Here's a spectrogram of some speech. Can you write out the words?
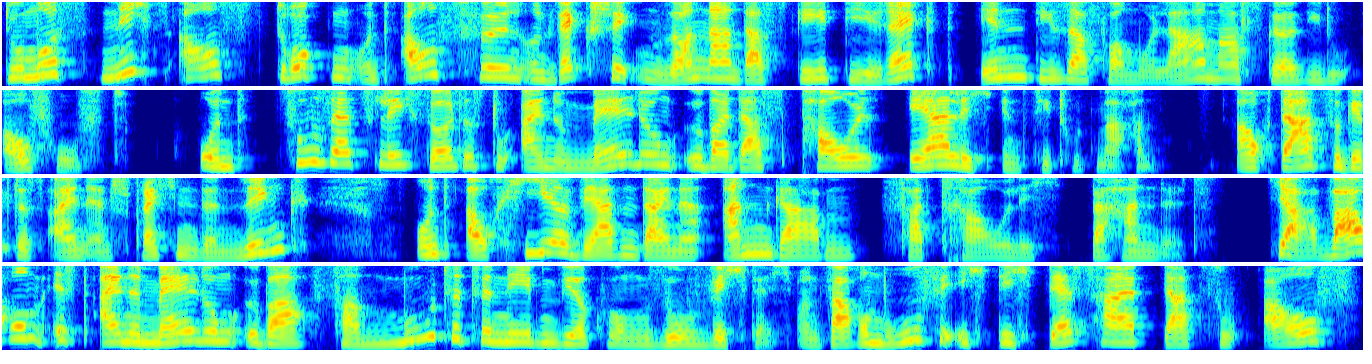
Du musst nichts ausdrucken und ausfüllen und wegschicken, sondern das geht direkt in dieser Formularmaske, die du aufrufst. Und zusätzlich solltest du eine Meldung über das Paul-Ehrlich-Institut machen. Auch dazu gibt es einen entsprechenden Link und auch hier werden deine Angaben vertraulich behandelt. Ja, warum ist eine Meldung über vermutete Nebenwirkungen so wichtig? Und warum rufe ich dich deshalb dazu auf,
